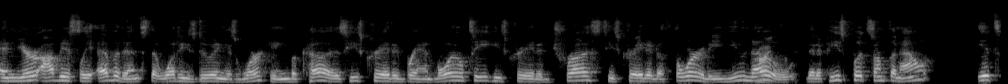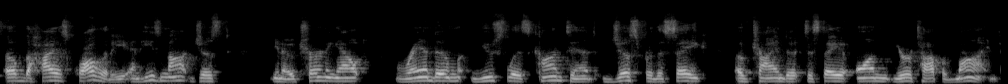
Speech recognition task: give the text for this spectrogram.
And you're obviously evidence that what he's doing is working because he's created brand loyalty, he's created trust, he's created authority. You know right. that if he's put something out, it's of the highest quality and he's not just you know churning out random useless content just for the sake of trying to, to stay on your top of mind.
